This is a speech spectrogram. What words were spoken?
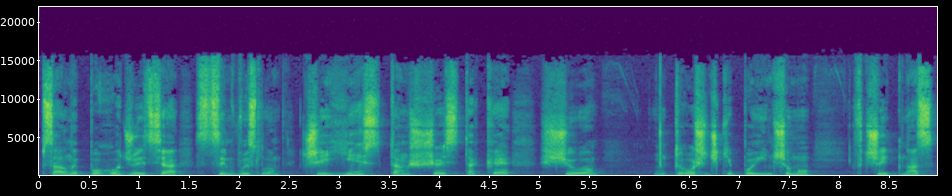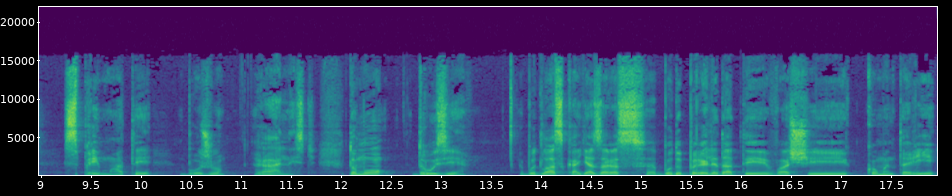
псалми погоджуються з цим висловом, чи є там щось таке, що трошечки по-іншому вчить нас сприймати Божу реальність. Тому, друзі, будь ласка, я зараз буду переглядати ваші коментарі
